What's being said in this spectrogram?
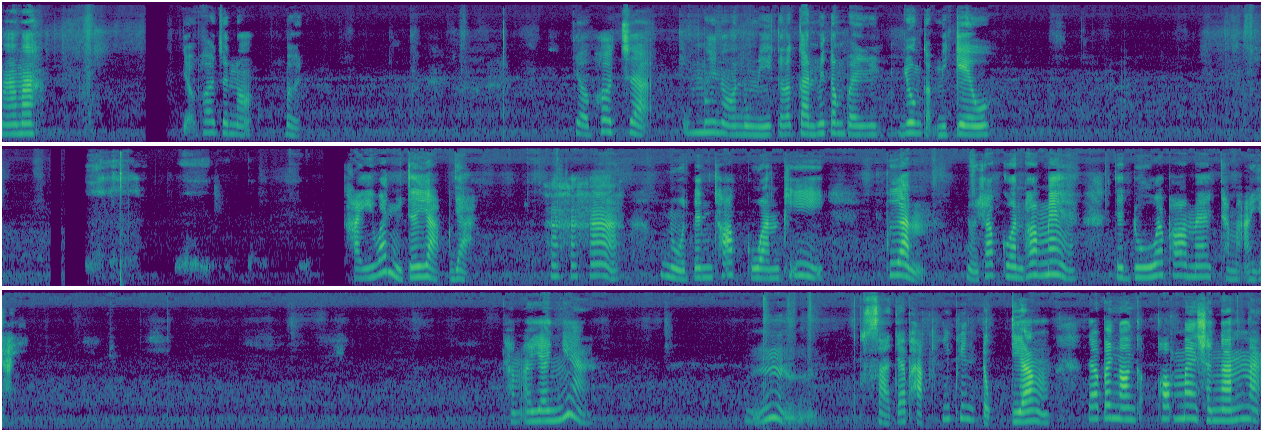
มามา เดี๋ยวพ่อจะนอนเปิด เดี๋ยวพ่อจะอุ้มให้นอนตรงนี้ก็แล้วกันไม่ต้องไปยุ่งกับมิเกล ใครว่าหนูจะหยาบหยาบฮ่าฮ่าฮ่าหนูเป็นชอบกวนพี่เพื่อน หนูชอบกวนพ่อแม่ จะดูว่าพ่อแม่ทำอะไรทำอะไรเนี่ยอืมสาจะผักให้พี่ตกเตียง แล้วไปนอนกับพ่อแม่ชะงั้นน่ะ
